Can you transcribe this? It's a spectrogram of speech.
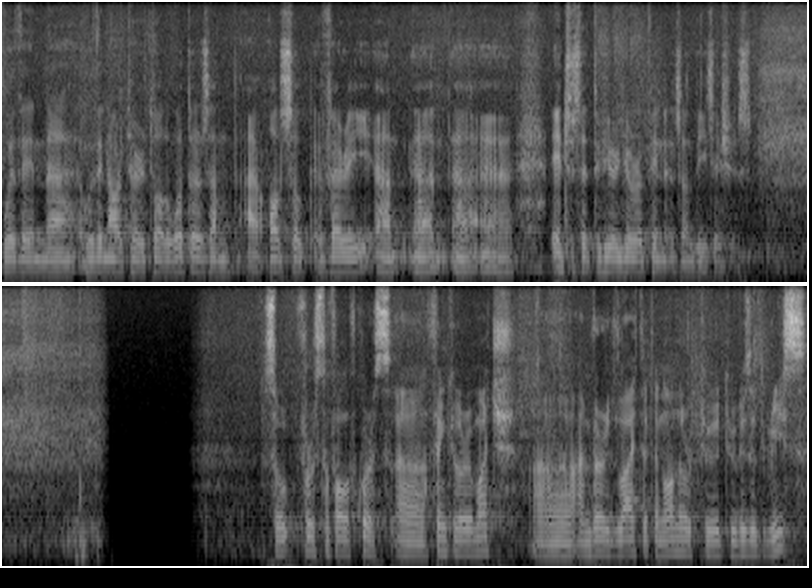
within uh, within our territorial waters. I'm also very um, um, uh, interested to hear your opinions on these issues. So first of all, of course, uh, thank you very much. Uh, I'm very delighted and honored to, to visit Greece.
